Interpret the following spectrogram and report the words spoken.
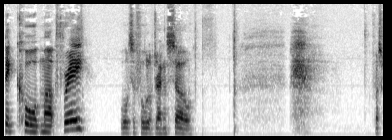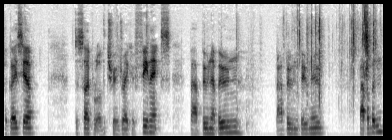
Big Core Mark III, Waterfall of Dragon Soul, Frostfire Glacier, Disciple of the True Draco Phoenix, Baboona Boon, Baboon Boonu, Bababun,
